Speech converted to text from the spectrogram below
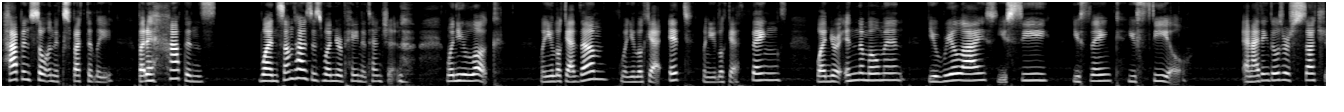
happens so unexpectedly, but it happens when sometimes it's when you're paying attention. when you look, when you look at them, when you look at it, when you look at things, when you're in the moment, you realize, you see, you think, you feel. And I think those are such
